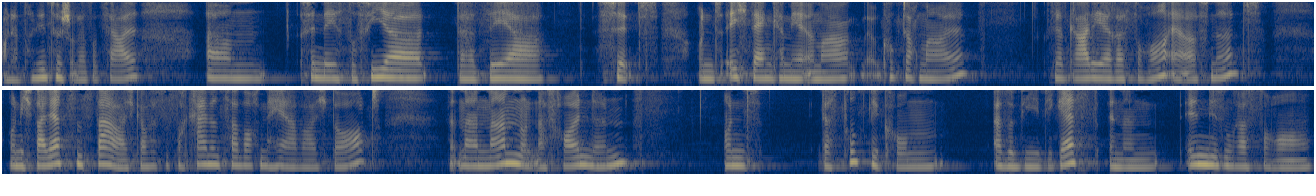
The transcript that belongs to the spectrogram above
oder politisch oder sozial, ähm, finde ich Sophia da sehr fit. Und ich denke mir immer, guck doch mal, sie hat gerade ihr Restaurant eröffnet. Und ich war letztens da, ich glaube, es ist noch keine zwei Wochen her, war ich dort mit einem Mann und einer Freundin. Und das Publikum, also die, die GästInnen in diesem Restaurant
